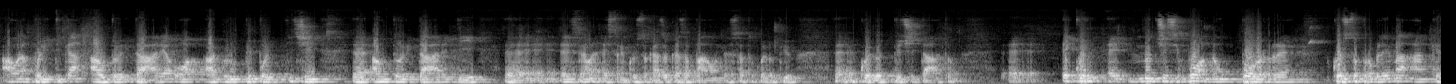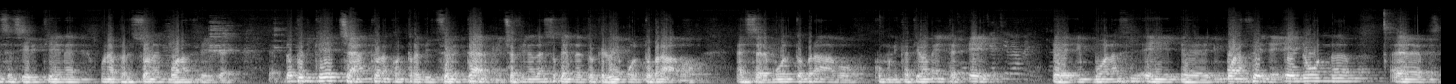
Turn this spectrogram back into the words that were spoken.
a una politica autoritaria o a, a gruppi politici eh, autoritari di eh, estrema destra, in questo caso Casa Pound è stato quello più, eh, quello più citato. Eh, e que- non ci si può non porre questo problema anche se si ritiene una persona in buona fede Dopodiché c'è anche una contraddizione in termini, cioè fino adesso abbiamo detto che lui è molto bravo, essere molto bravo comunicativamente e, eh, in, buona, e eh, in, buona, fede e non eh,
